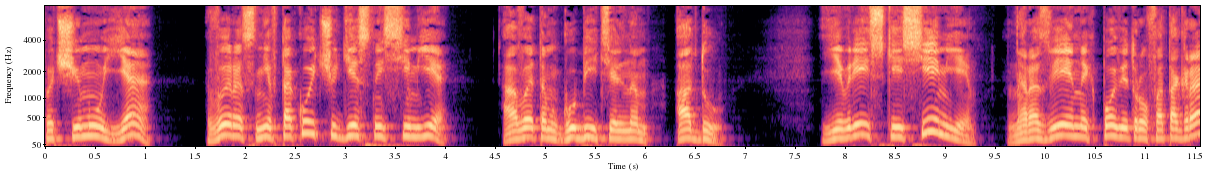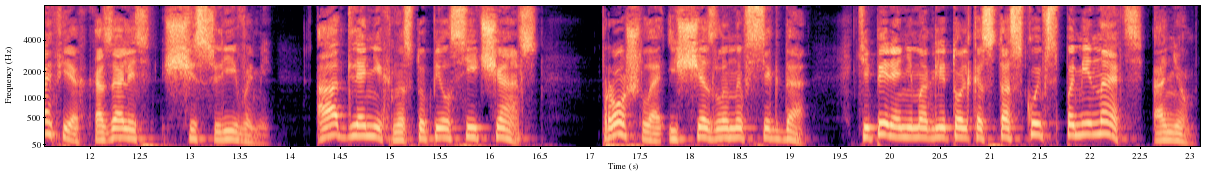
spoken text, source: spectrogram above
Почему я вырос не в такой чудесной семье, а в этом губительном аду? Еврейские семьи на развеянных по ветру фотографиях казались счастливыми. Ад для них наступил сейчас. Прошлое исчезло навсегда. Теперь они могли только с тоской вспоминать о нем.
